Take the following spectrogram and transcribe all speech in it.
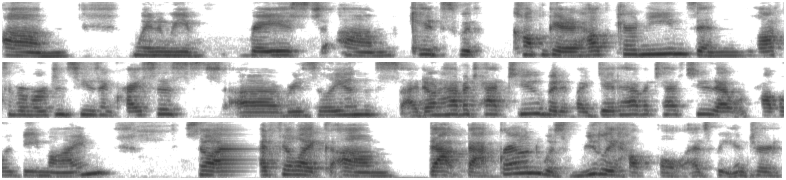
Um, when we've raised um, kids with complicated healthcare needs and lots of emergencies and crisis, uh, resilience. I don't have a tattoo, but if I did have a tattoo, that would probably be mine. So I, I feel like um, that background was really helpful as we entered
